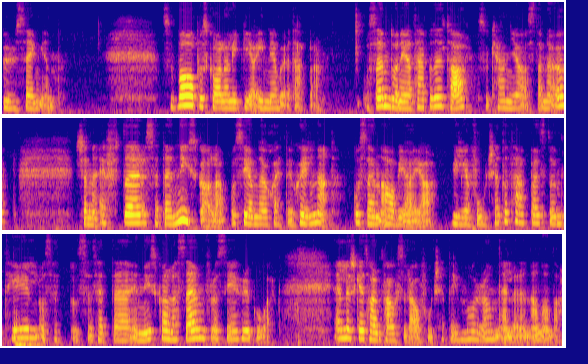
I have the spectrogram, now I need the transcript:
ur sängen. Så var på skalan ligger jag innan jag börjar tappa? Och sen då när jag tappat ett tag så kan jag stanna upp, känna efter, sätta en ny skala och se om det har skett en skillnad. Och sen avgör jag vill jag fortsätta tappa en stund till och, sätta en ny skala sen för att se hur det går? Eller ska jag ta en paus idag och fortsätta imorgon eller en annan dag?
